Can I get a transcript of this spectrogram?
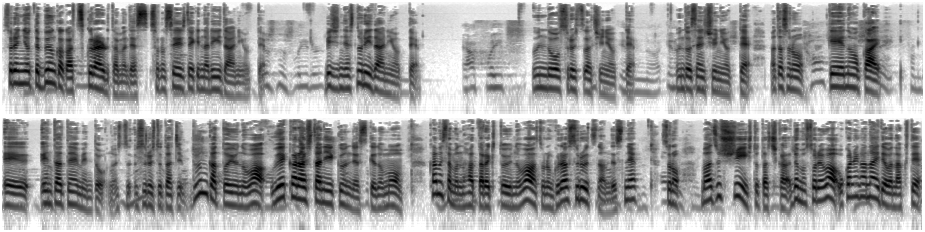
それによって文化が作られるためです。その政治的なリーダーによってビジネスのリーダーによって。運動する人たちによって運動選手によってまたその芸能界エンターテインメントする人たち文化というのは上から下に行くんですけども神様の働きというのはそのグラスルーツなんですね。その貧しい人たちから。でもそれはお金がないではなくて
